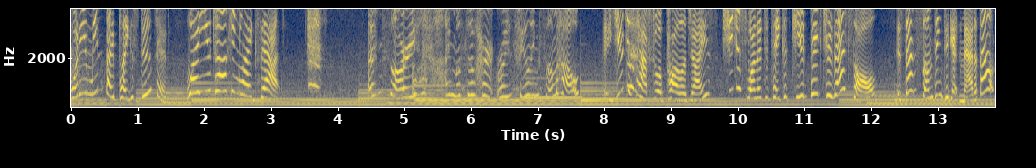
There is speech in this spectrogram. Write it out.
What do you mean by playing stupid? Why are you talking like that? I'm sorry. Oh. I must have hurt Roy's feelings somehow. You don't have to apologize. She just wanted to take a cute picture, that's all. Is that something to get mad about?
